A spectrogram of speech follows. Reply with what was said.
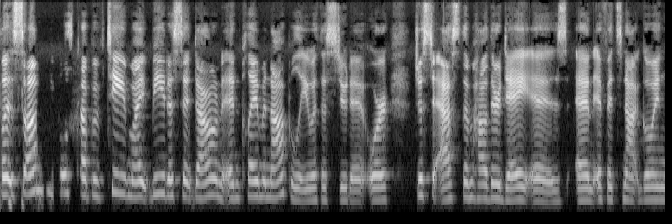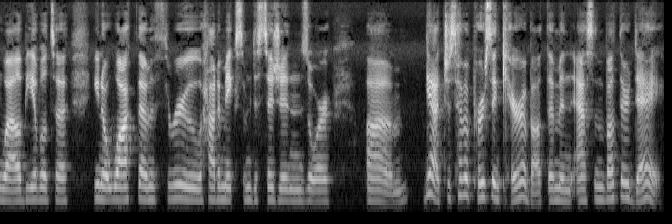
but some people's cup of tea might be to sit down and play Monopoly with a student or just to ask them how their day is. And if it's not going well, be able to, you know, walk them through how to make some decisions or, um, yeah, just have a person care about them and ask them about their day.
